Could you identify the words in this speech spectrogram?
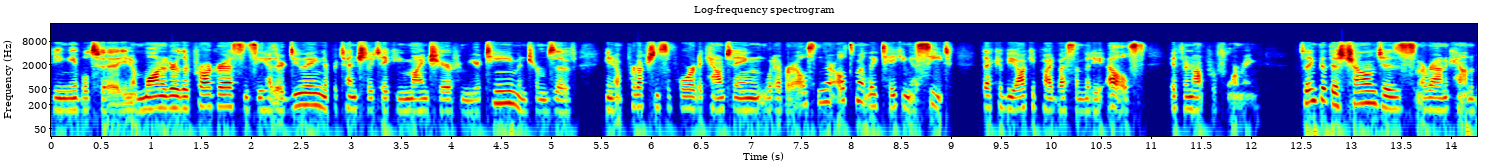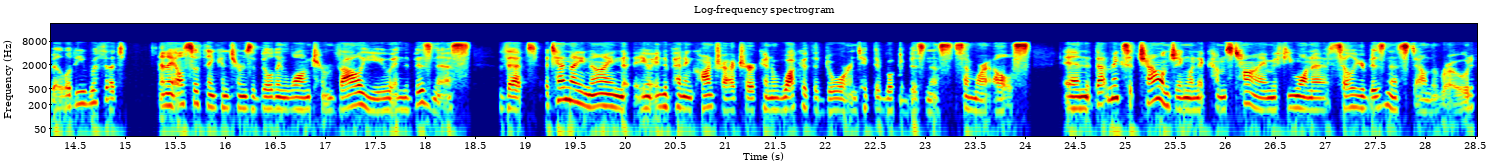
being able to you know, monitor their progress and see how they're doing. They're potentially taking mind share from your team in terms of you know, production support, accounting, whatever else. And they're ultimately taking a seat that could be occupied by somebody else if they're not performing. So I think that there's challenges around accountability with it. And I also think in terms of building long-term value in the business, that a 1099 you know, independent contractor can walk out the door and take their book of business somewhere else. And that makes it challenging when it comes time if you want to sell your business down the road in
